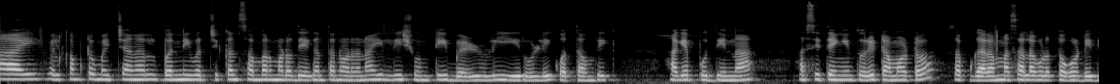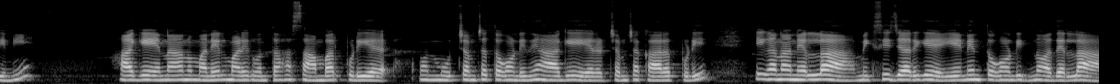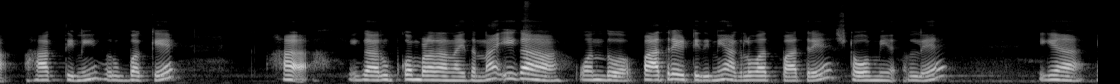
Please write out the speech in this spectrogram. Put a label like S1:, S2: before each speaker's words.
S1: Hi welcome to my channel ಬನ್ನಿ ಇವತ್ತು chicken sambar ಮಾಡೋದು ಹೇಗಂತ ನೋಡೋಣ. ಇಲ್ಲಿ ಶುಂಠಿ, ಬೆಳ್ಳುಳ್ಳಿ, ಈರುಳ್ಳಿ, ಕೊತ್ತಂಬರಿ, ಹಾಗೆ ಪುದೀನ, ಹಸಿ ತೆಂಗಿನ ತುರಿ, ಟೊಮೊಟೊ, ಸ್ವಲ್ಪ ಗರಂ ಮಸಾಲಗಳು ತೊಗೊಂಡಿದ್ದೀನಿ. ಹಾಗೆ ನಾನು ಮನೇಲಿ ಮಾಡಿರುವಂತಹ ಸಾಂಬಾರು ಪುಡಿ ಒಂದು ಮೂರು ಚಮಚ ತೊಗೊಂಡಿದ್ದೀನಿ. ಹಾಗೆ ಎರಡು ಚಮಚ ಖಾರದ ಪುಡಿ. ಈಗ ನಾನೆಲ್ಲ ಮಿಕ್ಸಿ ಜಾರಿಗೆ ಏನೇನು ತೊಗೊಂಡಿದ್ನೋ ಅದೆಲ್ಲ ಹಾಕ್ತೀನಿ ರುಬ್ಬಕ್ಕೆ. ಹಾ ಈಗ ರುಬ್ಕೊಂಬಿಡೋಣ ಇದನ್ನು. ಈಗ ಒಂದು ಪಾತ್ರೆ ಇಟ್ಟಿದ್ದೀನಿ, ಅಗಲವಾದ ಪಾತ್ರೆ, ಸ್ಟವ್ ಮೇಲೆ. ಈಗ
